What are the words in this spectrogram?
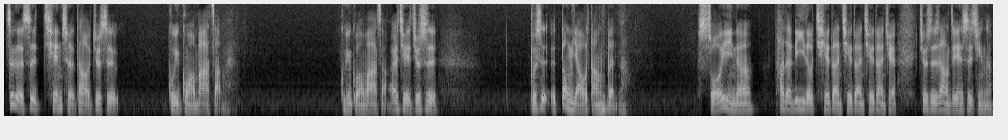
这个是牵扯到就是鬼广霸掌哎。归广霸掌，而且就是不是动摇党本呐、啊，所以呢，他的利益都切断、切断、切断、切，就是让这件事情呢，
